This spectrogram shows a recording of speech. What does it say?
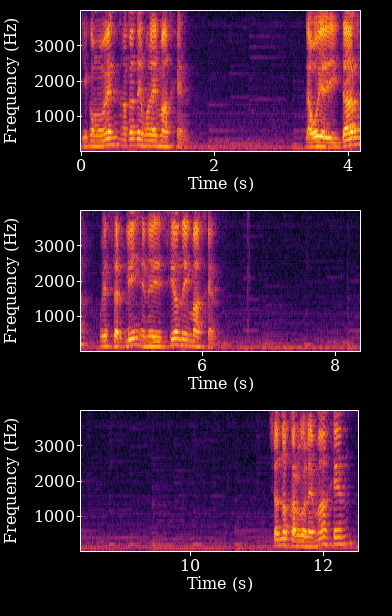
Y como ven, acá tenemos la imagen. La voy a editar. Voy a hacer clic en edición de imagen. Ya nos cargó la imagen.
